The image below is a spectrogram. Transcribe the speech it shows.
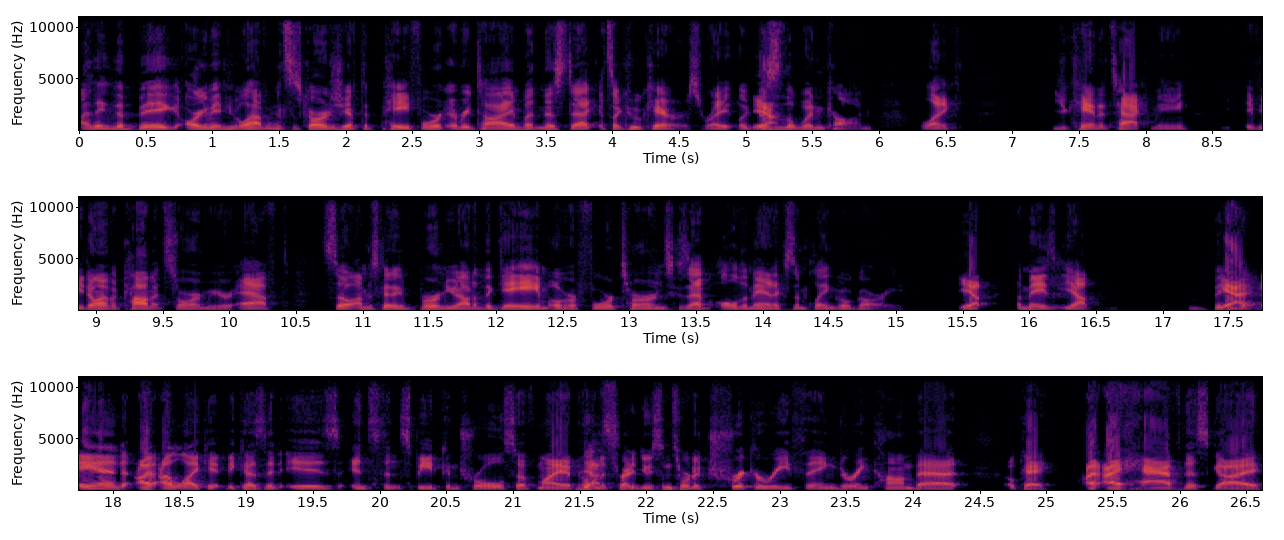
I think the big argument people have against this card is you have to pay for it every time. But in this deck, it's like who cares, right? Like this is the win con. Like you can't attack me if you don't have a comet storm. You're effed. So I'm just going to burn you out of the game over four turns because I have all the mana because I'm playing Golgari. Yep, amazing. Yep. Big yeah, fan. and I, I, like it because it is instant speed control. So if my opponents yes. try to do some sort of trickery thing during combat, okay, I, I, have this guy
